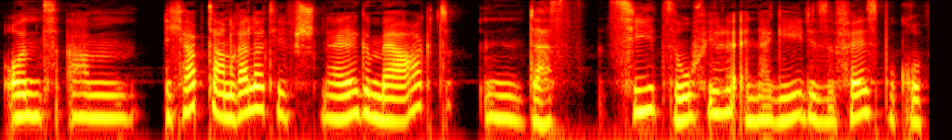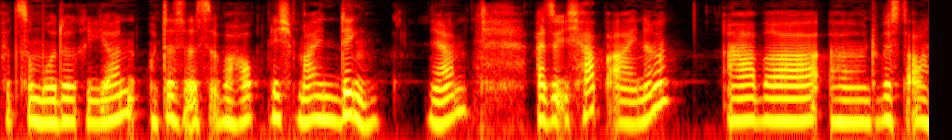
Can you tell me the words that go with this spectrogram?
Und ähm, ich habe dann relativ schnell gemerkt, das zieht so viel Energie, diese Facebook-Gruppe zu moderieren und das ist überhaupt nicht mein Ding. Ja, also ich habe eine, aber äh, du bist auch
